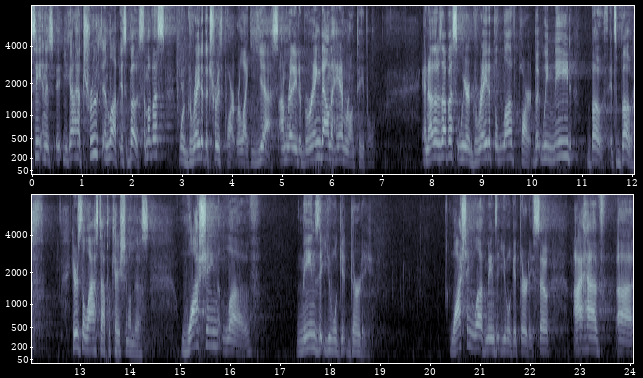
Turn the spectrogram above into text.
See, and it, you got to have truth and love. It's both. Some of us, we're great at the truth part. We're like, yes, I'm ready to bring down the hammer on people. And others of us, we are great at the love part, but we need both. It's both. Here's the last application on this washing love means that you will get dirty. Washing love means that you will get dirty. So I have uh,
